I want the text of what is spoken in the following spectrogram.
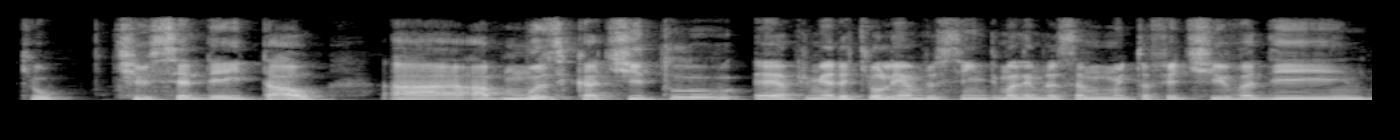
que eu tive CD e tal. A, a música, título, é a primeira que eu lembro, assim, de uma lembrança muito afetiva de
